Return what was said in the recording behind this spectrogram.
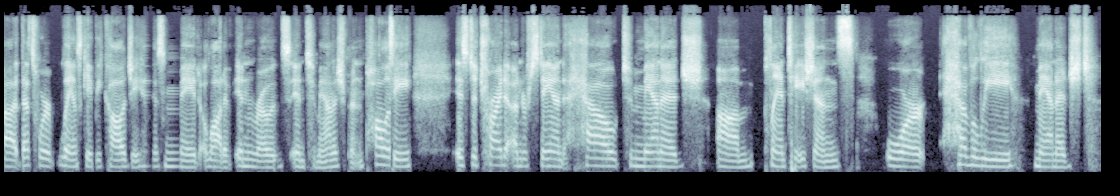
uh, that's where landscape ecology has made a lot of inroads into management and policy, is to try to understand how to manage um, plantations or heavily managed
